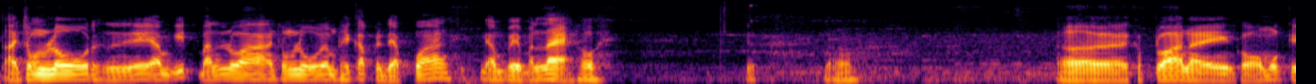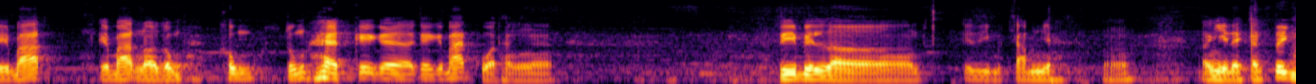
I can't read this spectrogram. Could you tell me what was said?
Tại trong lô thì em ít bán loa trong lô em thấy cặp này đẹp quá em về bán lẻ thôi. Đó à, cặp loa này có một cái bát cái bát nó giống không giống hệt cái cái cái, cái bát của thằng ờ, JBL cái gì 100 nha đó. anh nhìn đây trắng tinh.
